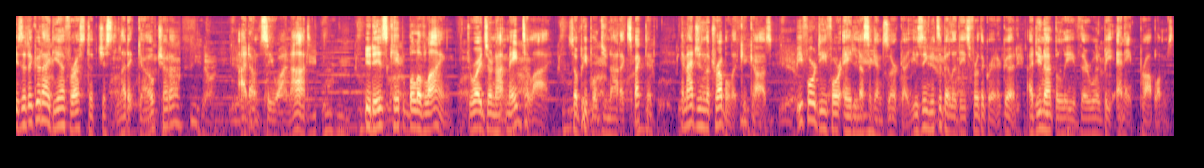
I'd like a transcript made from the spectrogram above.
Is it a good idea for us to just let it go, Chodo? I don't see why not. It is capable of lying. Droids are not made to lie, so people do not expect it. Imagine the trouble it could cause. B4D4 aided us against Czerka, using its abilities for the greater good. I do not believe there will be any problems.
